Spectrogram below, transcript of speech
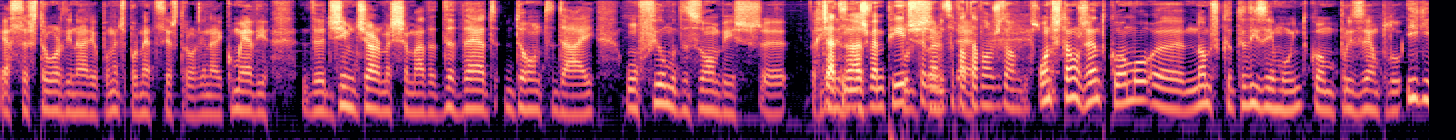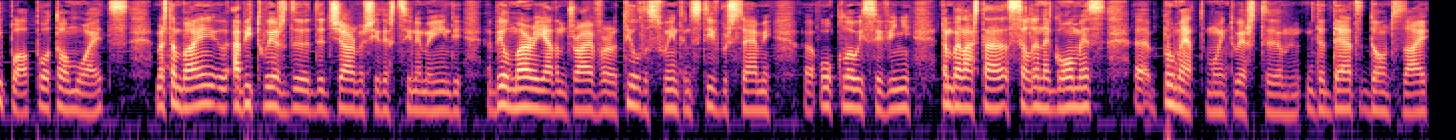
essa extraordinária, ou pelo menos promete ser extraordinária, comédia de Jim Jarmusch chamada The Dead Don't Die, um filme de zombies. eh, Já tinha realizado os vampiros, agora só é, faltavam os zombies. Onde estão gente como eh, nomes que te dizem muito, como por exemplo Iggy Pop ou Tom Waits, mas também eh, habituês de, de Jarmusch e deste cinema indie, Bill Murray, Adam Driver, Tilda Swinton, Steve Buscemi eh, ou Chloe Sevigny. Também lá está Selena Gomez. Eh, promete muito este hum, The Dead Don't Die.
